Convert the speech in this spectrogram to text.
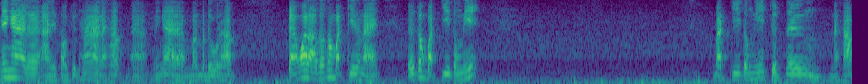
ง่ายๆเลยอ่านี่สองจุดห้านะครับ อ่าง่ายๆเลยมันมาดูนะครับ แปลว่าเราจะต้องบัตรกีตรงไหนเราต้องบัตรกีตรงนี้ บัตรกีตรงนี้จุดหนึ่งนะครับ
